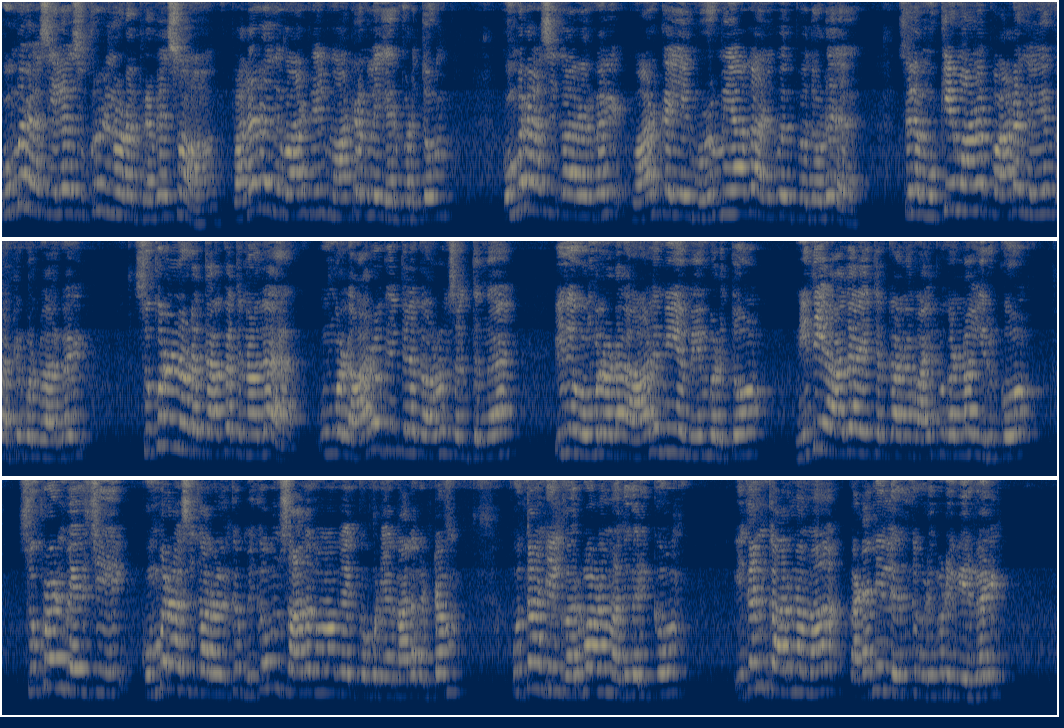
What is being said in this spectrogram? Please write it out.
கும்பராசியில சுக்கிரனோட பிரவேசம் பலரது வாழ்வில் மாற்றங்களை ஏற்படுத்தும். கும்பராசிக்காரர்கள் வாழ்க்கையை முழுமையாக அனுபவிப்பதோடு சில முக்கியமான பாடங்களையும் கற்றுக்கொள்வார்கள். சுக்கரனோட தாக்கத்தினால உங்கள் ஆரோக்கியத்துல கவனம் செலுத்துங்க. இது உங்களோட ஆளுமையை மேம்படுத்தும். நிதி ஆதாயத்திற்கான வாய்ப்புகள்லாம் இருக்கும். சுக்ரன் பயிற்சி கும்பராசிக்காரர்களுக்கு மிகவும் சாதகமாக இருக்கக்கூடிய காலகட்டம். புத்தாண்டில் வருமானம் அதிகரிக்கும். இதன் காரணமா கடனில் இருந்து விடுபடுவீர்கள்.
